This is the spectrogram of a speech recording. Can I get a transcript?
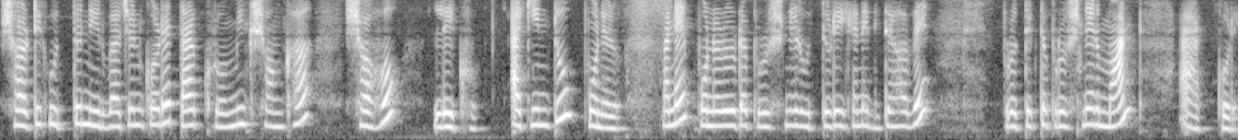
সঠিক উত্তর নির্বাচন করে তার ক্রমিক সংখ্যা সহ লেখো। এক ইন্টু পনেরো। মানে পনেরোটা প্রশ্নের উত্তরে এখানে দিতে হবে। প্রত্যেকটা প্রশ্নের মান এক করে।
